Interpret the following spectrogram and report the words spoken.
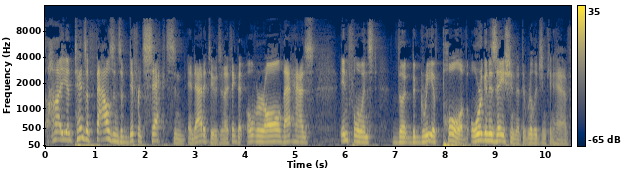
high, tens of thousands of different sects and, and attitudes. And i think that overall that has influenced the degree of pull of organization that the religion can have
